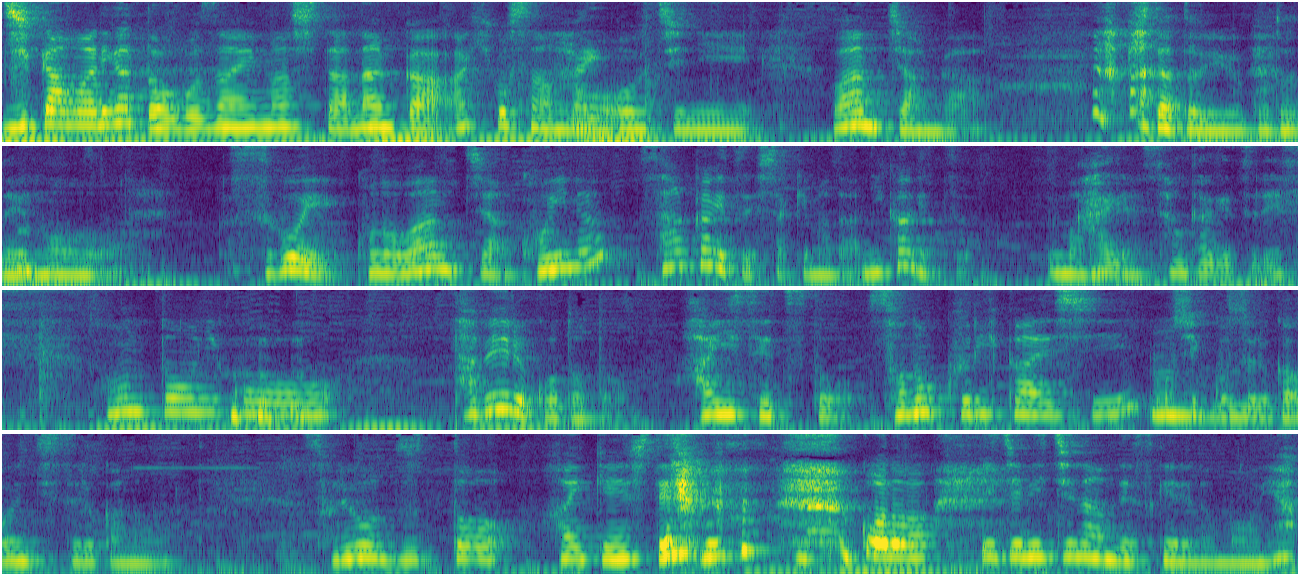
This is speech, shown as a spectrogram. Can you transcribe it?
時間をありがとうございました。なんかあきこさんはい。のお家にワンちゃんが来たということで、もうすごいこのワンちゃん子犬？3ヶ月でしたっけ？まだ？2ヶ月？生まれて、はい3ヶ月です。本当にこう 食べることと排泄とその繰り返しおしっこするかうんちするかのそれをずっと拝見してる この一日なんですけれどもやっ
